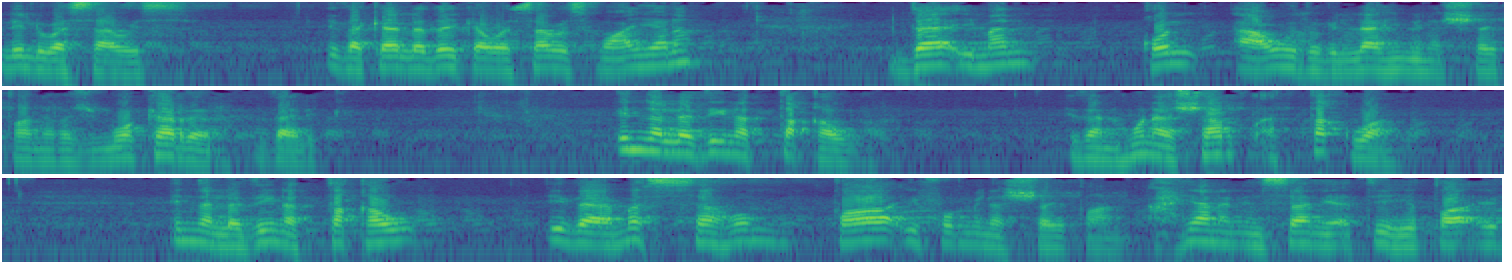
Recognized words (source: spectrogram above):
للوساوس. إذا كان لديك وساوس معينة دائما قل أعوذ بالله من الشيطان الرجيم وكرر ذلك. إن الذين اتقوا إذا هنا شرط التقوى. إن الذين اتقوا إذا مسهم طائف من الشيطان. أحيانا إنسان يأتيه طائف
